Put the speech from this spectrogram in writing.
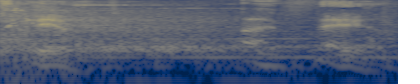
Spirit, I failed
